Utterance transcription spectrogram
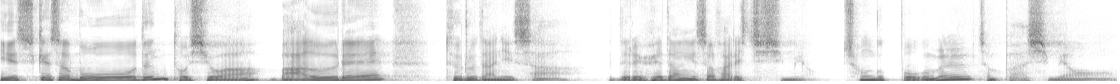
예수께서 모든 도시와 마을에 두루 다니사 그들의 회당에서 가르치시며 천국 복음을 전파하시며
